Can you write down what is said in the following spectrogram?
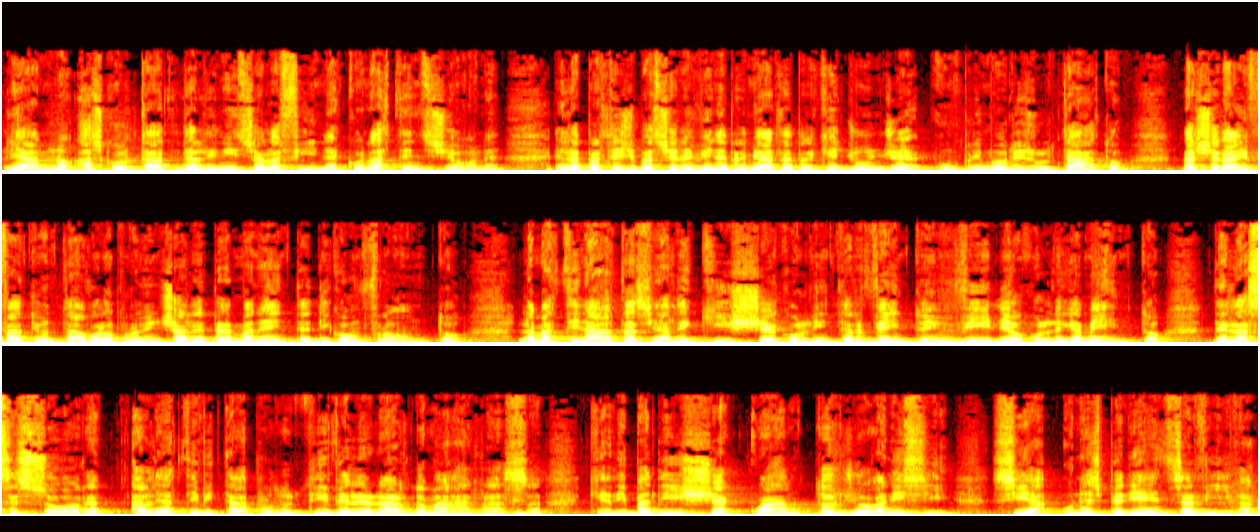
li hanno ascoltati dall'inizio alla fine con attenzione e la partecipazione viene premiata perché giunge un primo risultato. Nascerà infatti un tavolo provinciale per permanente di confronto. La mattinata si arricchisce con l'intervento in video collegamento dell'assessore alle attività produttive Leonardo Marras, che ribadisce quanto Giovani Sì sia un'esperienza viva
